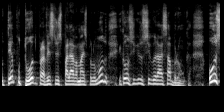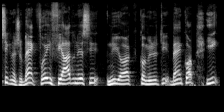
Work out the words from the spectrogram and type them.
o tempo todo para ver se não espalhava mais pelo mundo e conseguiram segurar essa bronca. O Signature Bank foi enfiado nesse New York Community Bank Corp e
